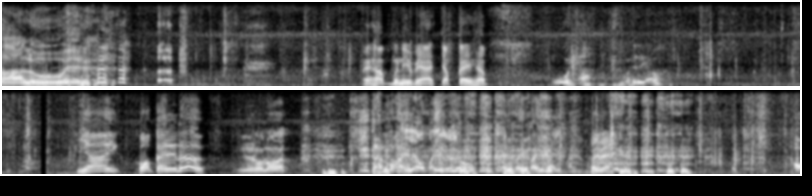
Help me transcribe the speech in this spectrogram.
อ่าโลยไปครับมื้อนี้ไปหาจับไก่ครับอุ้ยเอาไว้เดี๋ยวยายขอไก่หน่อยเด้อเออรถดันไปแล้วไปเร็วๆไปไปไปไปไปแม่เอา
